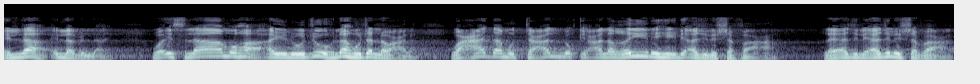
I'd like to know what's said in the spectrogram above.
إلا إلا بالله. وإسلامها أي الوجوه له جل وعلا. وعدم التعلق على غيره لأجل الشفاعة لأجل أجل الشفاعة.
